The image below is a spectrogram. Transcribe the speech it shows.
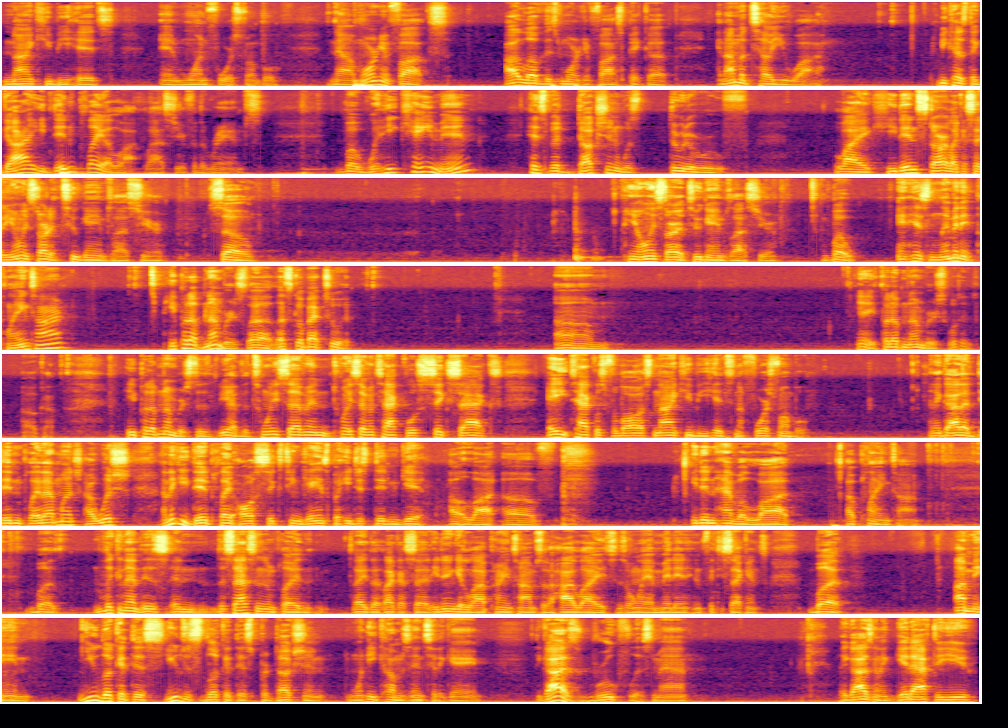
nine QB hits, and one forced fumble. Now Morgan Fox, I love this Morgan Fox pickup, and I'm gonna tell you why. Because the guy he didn't play a lot last year for the Rams, but when he came in, his production was through the roof. Like he didn't start, like I said, he only started two games last year, so he only started two games last year. But in his limited playing time, he put up numbers. Uh, let's go back to it. Um, Yeah, he put up numbers. What is? Oh, okay. He put up numbers. You have the 27, 27 tackles, six sacks, eight tackles for loss, nine QB hits, and a forced fumble. And a guy that didn't play that much. I wish. I think he did play all 16 games, but he just didn't get a lot of. He didn't have a lot of playing time. But looking at this, and the Assassins played like like I said, he didn't get a lot of playing time, so the highlights is only a minute and 50 seconds. But I mean, you look at this, you just look at this production when he comes into the game. The guy is ruthless, man. The guy's gonna get after you,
